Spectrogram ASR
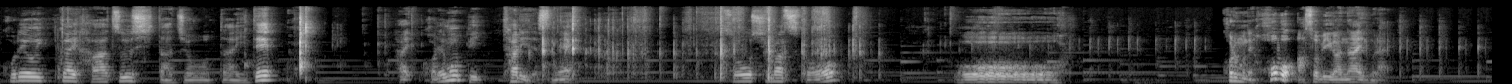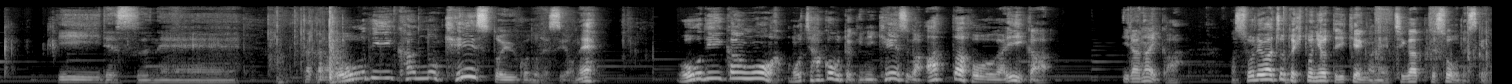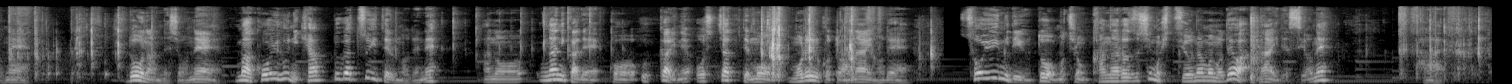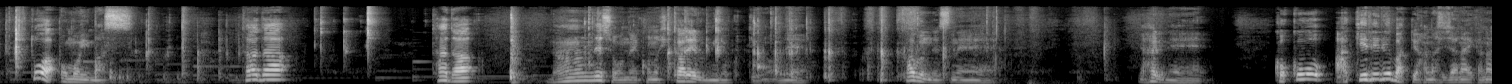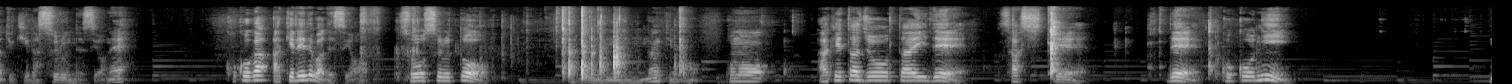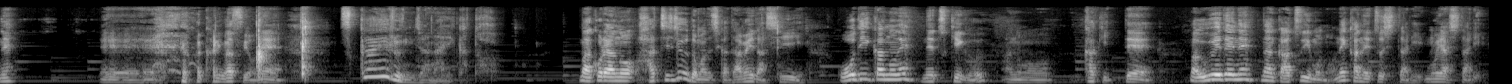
これを一回外した状態で、はい、これもぴったりですね。そうしますと、おお、これもね、ほぼ遊びがないぐらい。いいですね。だから OD 缶のケースということですよね。OD 缶を持ち運ぶときにケースがあった方がいいか、いらないか。それはちょっと人によって意見がね、違ってそうですけどね。どうなんでしょうね。まあこういうふうにキャップがついてるのでね、あの、何かでこう、うっかりね、押しちゃっても漏れることはないので、そういう意味で言うと、もちろん必ずしも必要なものではないですよね。はい。とは思います。ただ、ただ、なんでしょうね、この惹かれる魅力っていうのはね、多分ですね、やはりね、ここを開けれればっていう話じゃないかなという気がするんですよね。ここが開けれればですよ。そうすると、うーん、なんていうの？この開けた状態で刺して、で、ここに、ね、えー、わかりますよね。使えるんじゃないかと。まあこれあの80度までしかダメだし、OD 化のね、熱器具、あの、火器って、まあ上でね、なんか熱いものをね、加熱したり、燃やしたり、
